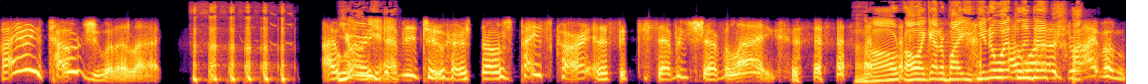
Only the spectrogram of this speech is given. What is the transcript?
I already told you what I like. I You want already a have- 72 Hurst Olds pace car and a 57 Chevrolet. oh, oh, I got to buy. You know what, I Linda? drive them.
